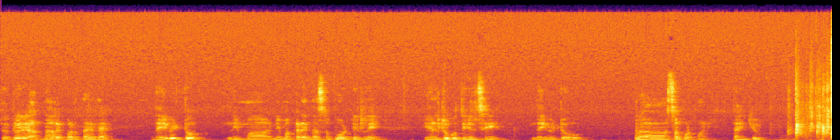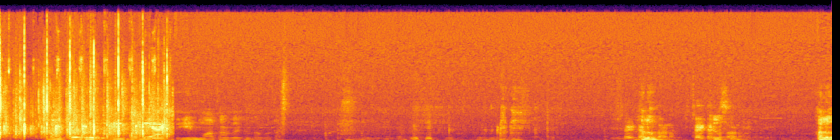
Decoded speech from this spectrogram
ಫೆಬ್ರವರಿ ಹದಿನಾರಕ್ಕೆ ಬರ್ತಾ ಇದೆ. ದಯವಿಟ್ಟು ನಿಮ್ಮ ನಿಮ್ಮ ಕಡೆಯಿಂದ ಸಪೋರ್ಟ್ ಇರಲಿ. ಎಲ್ರಿಗೂ ತಿಳಿಸಿ ದಯವಿಟ್ಟು ಸಪೋರ್ಟ್ ಮಾಡಿ. ಥ್ಯಾಂಕ್ ಯು ಏನು ಮಾತಾಡಬೇಕು ಹಲೋ ಹಲೋ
